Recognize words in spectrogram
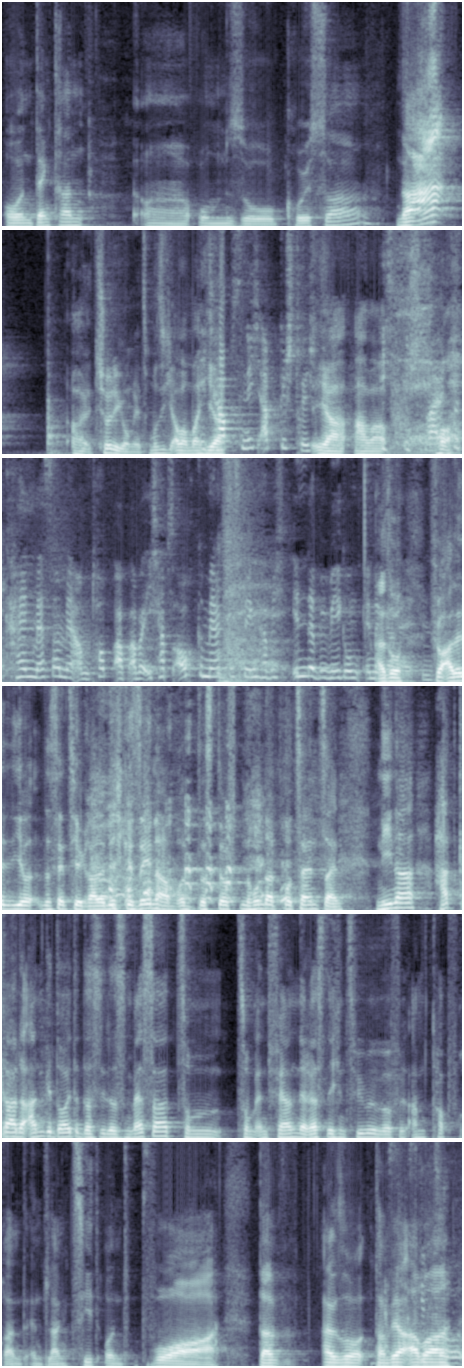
Und denk dran, äh, umso größer. Na! Oh, Entschuldigung, jetzt muss ich aber mal Ich hier. hab's nicht abgestrichen. Ja, aber- Ich, ich streife kein Messer mehr am Topf ab, aber ich hab's auch gemerkt, deswegen habe ich in der Bewegung innegehalten. Also für alle, die das jetzt hier gerade nicht gesehen haben, und das dürften 100% sein. Nina hat gerade angedeutet, dass sie das Messer zum, zum Entfernen der restlichen Zwiebelwürfel am Topfrand entlang zieht und boah, da, also da wäre es gibt aber, so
